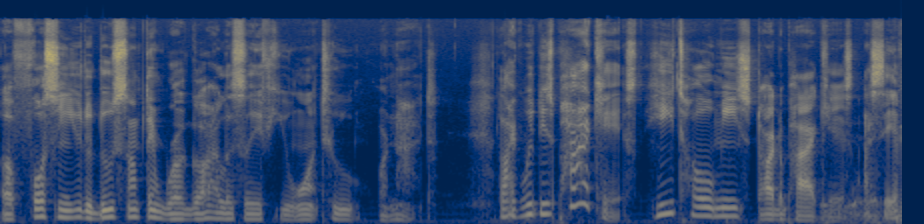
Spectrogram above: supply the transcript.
of forcing you to do something regardless of if you want to or not. Like with this podcast, he told me start the podcast. I said,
